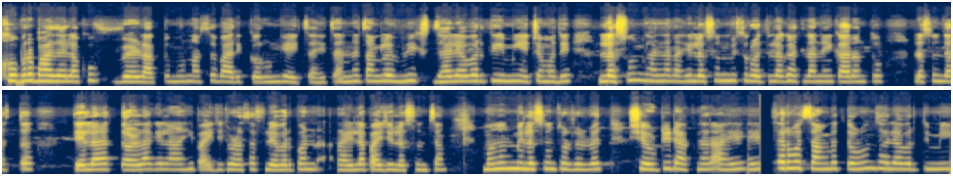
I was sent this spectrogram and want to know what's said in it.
खोबरं भाजायला खूप वेळ लागतो. म्हणून असं बारीक करून घ्यायचं आहे. त्यांना चांगलं मिक्स झाल्यावरती मी याच्यामध्ये लसूण घालणार आहे. लसूण मी सुरुवातीला घातला नाही कारण तो लसूण जास्त तेलात तळला गेला नाही पाहिजे थोडासा फ्लेवर पण राहिला पाहिजे लसूणचा. म्हणून मी लसूण थोडं थोडं शेवटी टाकणार आहे. सर्व चांगलं तळून झाल्यावरती मी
